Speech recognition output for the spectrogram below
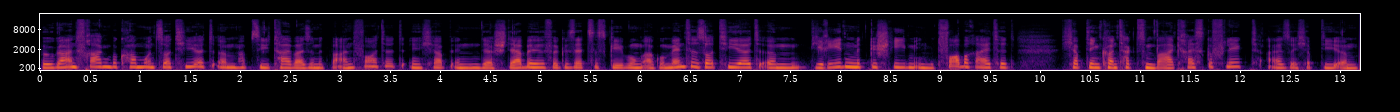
Bürgeranfragen bekommen und sortiert, ähm, habe sie teilweise mit beantwortet. Ich habe in der Sterbehilfegesetzesgebung Argumente sortiert, ähm, die Reden mitgeschrieben, ihn mit vorbereitet. Ich habe den Kontakt zum Wahlkreis gepflegt. Also ich habe die, ähm,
